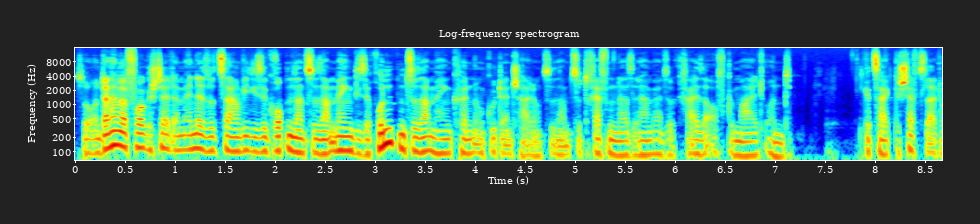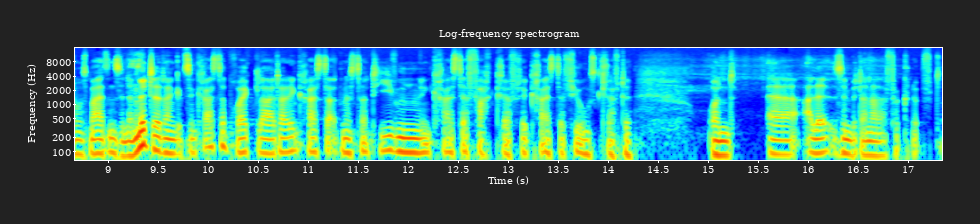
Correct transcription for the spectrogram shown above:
So, und dann haben wir vorgestellt am Ende sozusagen, wie diese Gruppen dann zusammenhängen, diese Runden zusammenhängen können, um gute Entscheidungen zusammen zu treffen. Also da haben wir so Kreise aufgemalt und gezeigt, Geschäftsleitung ist meistens in der Mitte, dann gibt es den Kreis der Projektleiter, den Kreis der Administrativen, den Kreis der Fachkräfte, den Kreis der Führungskräfte und äh, alle sind miteinander verknüpft.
